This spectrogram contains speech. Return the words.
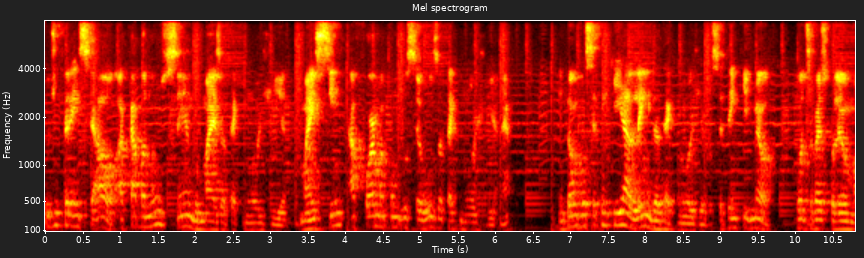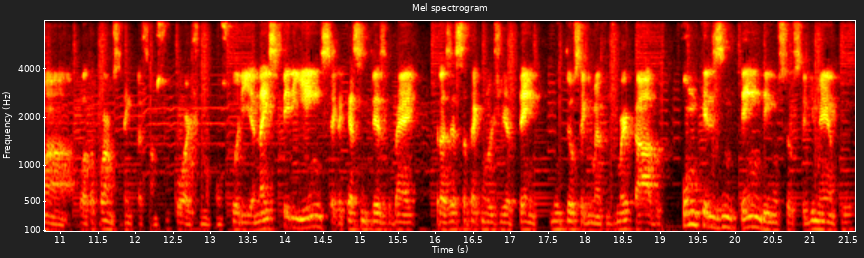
O diferencial acaba não sendo mais a tecnologia, mas sim a forma como você usa a tecnologia, né? Então você tem que ir além da tecnologia, você tem que, meu, quando você vai escolher uma plataforma, você tem que pensar no suporte, numa consultoria, na experiência que essa empresa que vai trazer essa tecnologia tem no teu segmento de mercado, como que eles entendem o seu segmento,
